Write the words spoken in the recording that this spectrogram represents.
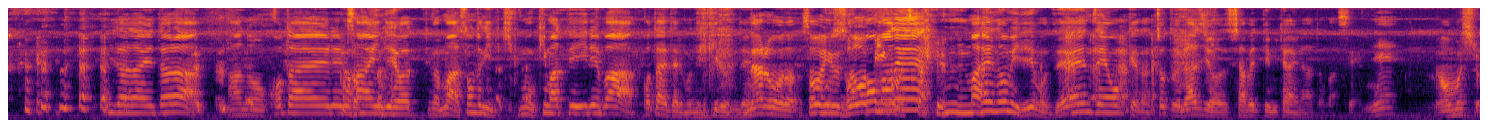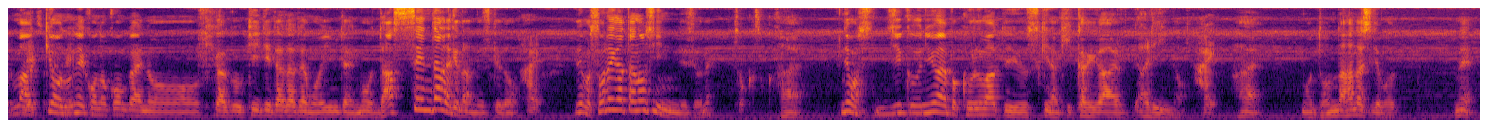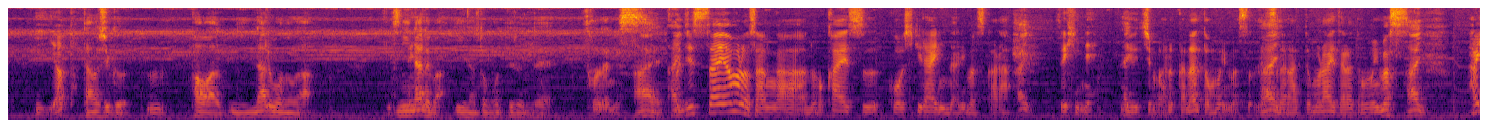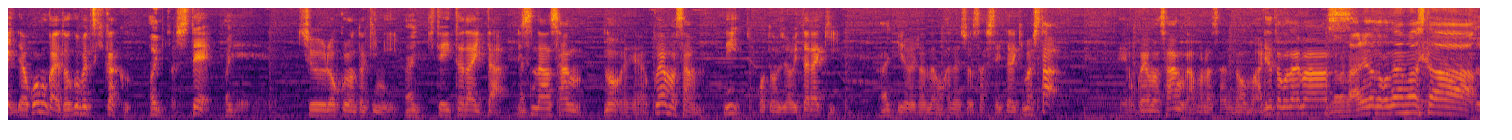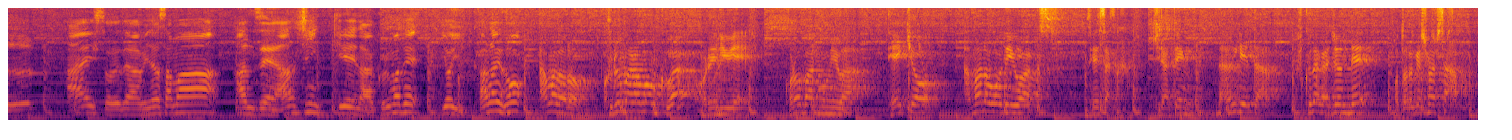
いただいたら、あの、答えれる範囲では、てかまあ、その時にきもう決まっていれば答えたりもできるんで。なるほど。そういうそドーピングもこまで使える。うん前のみでも全然 OK な。ちょっとラジオ喋ってみたいなとか。そうやね。面白い、ね。まあ、今日のね、この今回の企画聞いていただいてもいいみたいに、もう脱線だらけなんですけど、はい。でもそれが楽しいんですよね。そうかそうか。はい。でも、軸にはやっぱ車っていう好きなきっかけがありありの。はい。はい。もうどんな話でも、ね、いいよと。楽しくうん。パワーになるものが、ですねになればいいなと思ってるんで。そうなんです。はいまあ実際、山野さんが、あの、返す公式 LINE になりますから、はい。ぜひね、はい値打ちもあるかなと思いますので、はい繋がってもらえたらと思います。はい。はい。では、今回特別企画はい。として、はいえー収録の時にはい来ていただいたリスナーさんの、えー奥山さんにご登場いただき、はい。いろいろなお話をさせていただきました。えー奥山さん、天野さんどうもありがとうございます。皆さんありがとうございました。うはい。それでは皆様、安全安心、綺麗な車で良いカーライフを。天野の車の文句は俺に言えこの番組は提供天野ボディーワークス制作キラテンナビゲーター福永潤でお届けしました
